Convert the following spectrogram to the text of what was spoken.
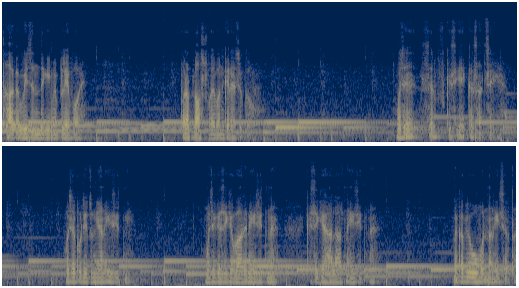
था कभी ज़िंदगी में प्ले बॉय पर अब लॉस्ट बॉय बन के रह चुका हूँ। मुझे सिर्फ़ किसी एक का साथ चाहिए। मुझे पूरी दुनिया नहीं जीतनी। मुझे किसी के वादे नहीं जीतने, किसी के हालात नहीं जीतने। मैं कभी वो बनना नहीं चाहता।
